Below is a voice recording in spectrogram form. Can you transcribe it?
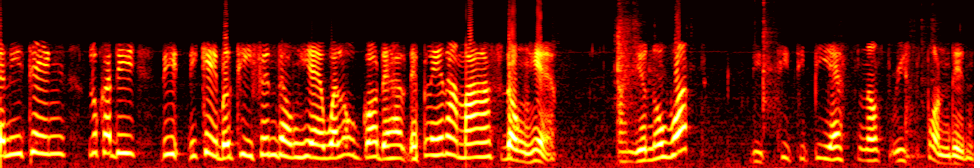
anything. Look at the, the, the cable thiefing down here. Well, oh God, they have, they're playing a mass down here. And you know what? The TTPS not responding.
